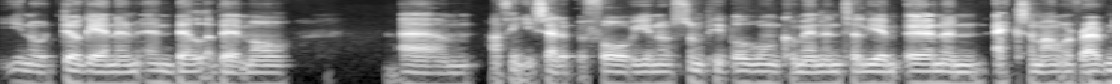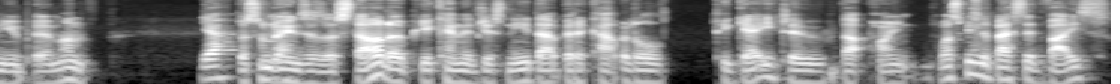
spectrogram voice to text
you know dug in and, and built a bit more. Um, I think you said it before. You know, some people won't come in until you earn an X amount of revenue per month. Yeah, but sometimes yeah. as a startup, you kind of just need that bit of capital to get you to that point. What's been the best advice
